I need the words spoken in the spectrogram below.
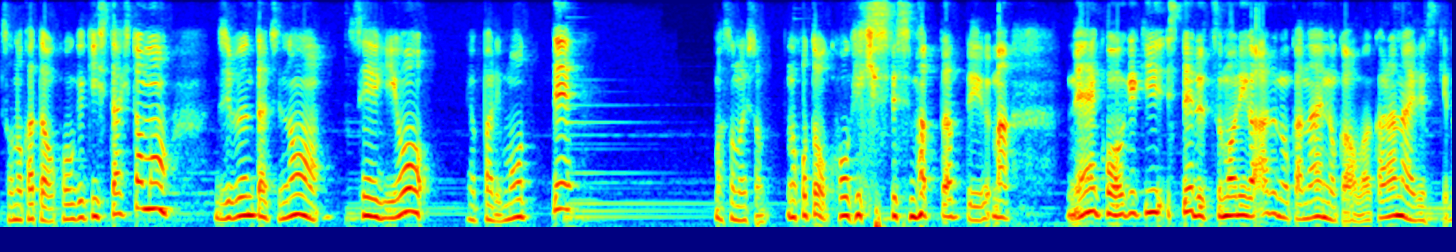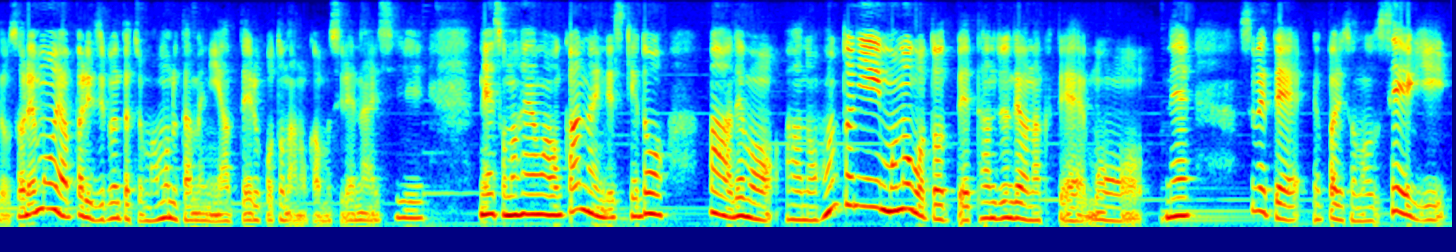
その方を攻撃した人も、自分たちの正義をやっぱり持って、まあその人のことを攻撃してしまったっていう、まあね、攻撃してるつもりがあるのかないのかはわからないですけど、それもやっぱり自分たちを守るためにやっていることなのかもしれないし、ね、その辺はわかんないんですけど、まあでも、あの、本当に物事って単純ではなくて、もうね、すべてやっぱりその正義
